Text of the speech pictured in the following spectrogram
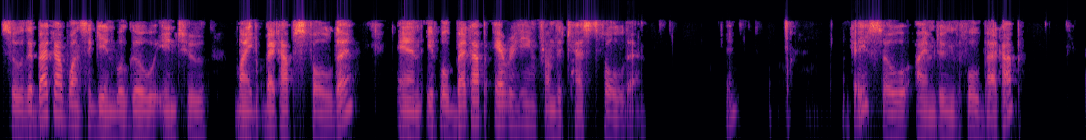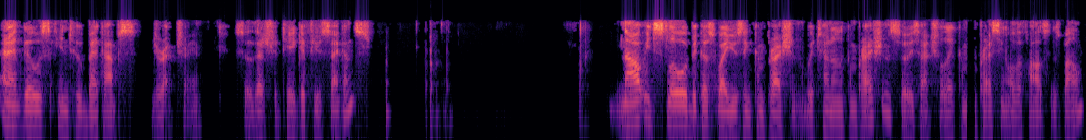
So the backup, once again, will go into my backups folder, and it will back up everything from the test folder. Okay, okay so I'm doing the full backup, and it goes into backups directory. So that should take a few seconds. Now it's slower because we're using compression. We turn on compression, so it's actually compressing all the files as well.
